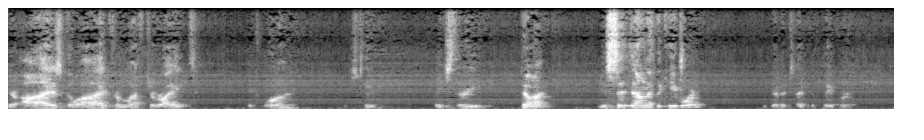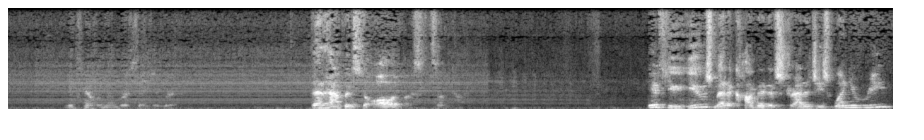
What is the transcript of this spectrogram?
your eyes glide from left to right. Page one, page two, page three, done. You sit down at the keyboard, you go to type the paper, you can't remember a thing you read. That happens to all of us at some time. If you use metacognitive strategies when you read,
